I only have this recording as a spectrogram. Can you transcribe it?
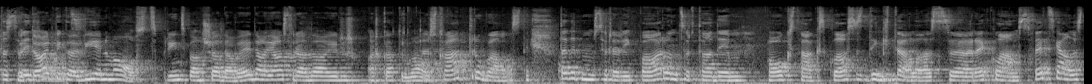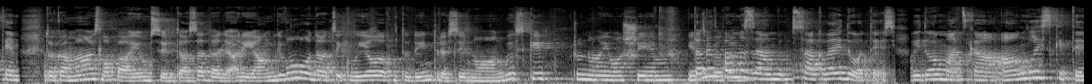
Tas ir tikai viena valsts. Principā šādā veidā jāstrādā ar katru valsti. Ar katru valsti. Tagad mums ir arī pārunas ar tādiem augstākas klases digitālās reklāmas speciālistiem. Tā kā mājaslapā jums ir tā sadaļa arī angļu valodā, cik liela tad interese ir no angliski runājošiem? Tagad pamazām sāk veidoties. Bija domāts, kā angliski tie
